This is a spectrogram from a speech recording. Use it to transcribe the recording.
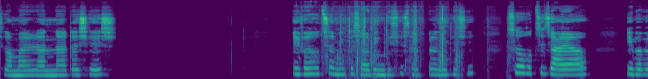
সো আমার রান্নাটা শেষ। এবার হচ্ছে আমি একটা সার্ভিং দিছি সার্ভ করে নিতেছি। সো হচ্ছে যারা এভাবে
